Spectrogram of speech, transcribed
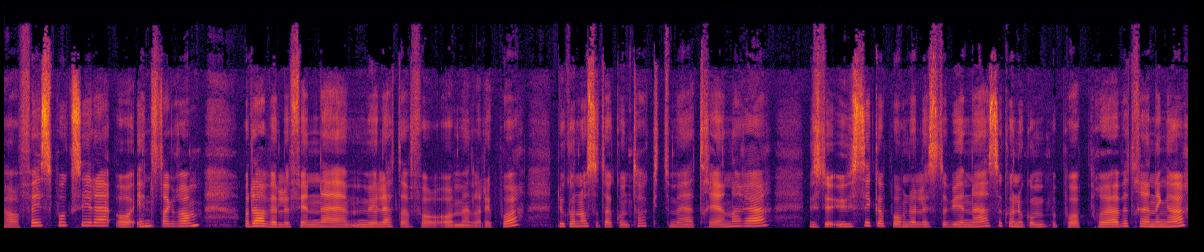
har Facebook-side og Instagram. Og der vil du finne muligheter for å melde deg på. Du kan også ta kontakt med trenere. Hvis du er usikker på om du har lyst til å begynne, så kan du komme på, prøvetreninger.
